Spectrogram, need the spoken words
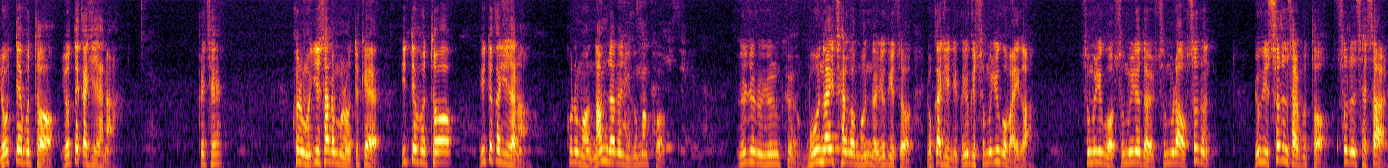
요 때부터 요 때까지잖아. 그치? 그러면 이 사람은 어떻게? 이때부터 이때까지잖아. 그러면 남자는 이것만큼, 여자는 이렇게. 뭐 나이 차이가 뭔나 여기서 여기까지니까. 여기 27 아이가. 27, 28, 29, 30. 여기 30살부터 33살.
